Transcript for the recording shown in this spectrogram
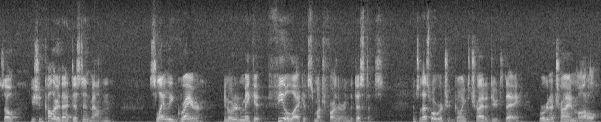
so you should color that distant mountain slightly grayer in order to make it feel like it's much farther in the distance. And so that's what we're going to try to do today. We're going to try and model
